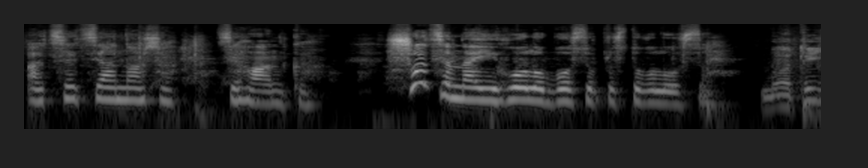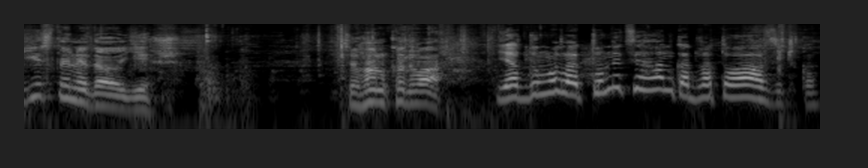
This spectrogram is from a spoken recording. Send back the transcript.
а це ця наша циганка. Що це в неї голобосу простоволосу? Бо ти їсти не даєш. Циганка 2. Я думала, то не циганка, два то азочка.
